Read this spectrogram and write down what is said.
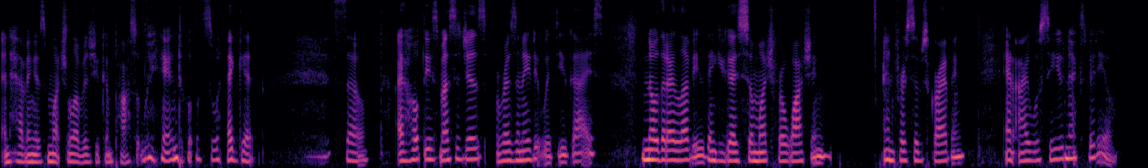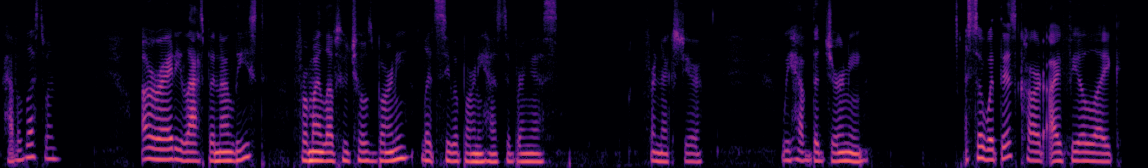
and having as much love as you can possibly handle is what I get. So I hope these messages resonated with you guys. Know that I love you. Thank you guys so much for watching and for subscribing. And I will see you next video. Have a blessed one. Alrighty, last but not least, for my loves who chose Barney, let's see what Barney has to bring us for next year. We have the journey. So with this card, I feel like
